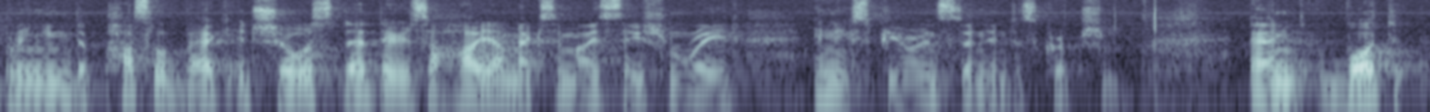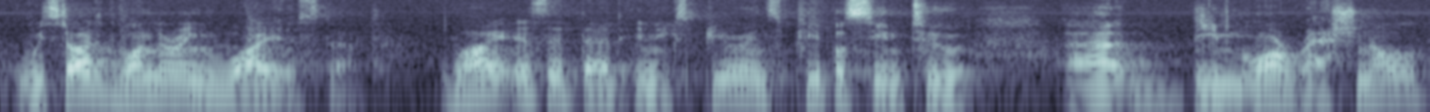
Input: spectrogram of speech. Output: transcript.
bringing the puzzle back, it shows that there is a higher maximization rate in experience than in description. And what we started wondering, why is that? Why is it that in experience people seem to uh, be more rational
